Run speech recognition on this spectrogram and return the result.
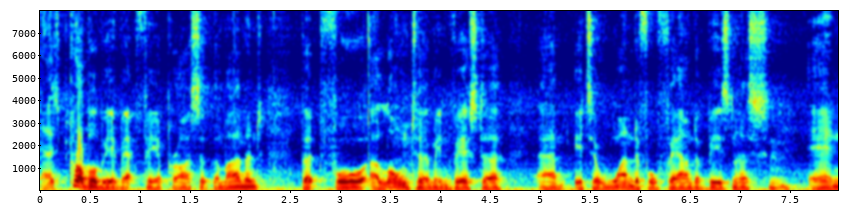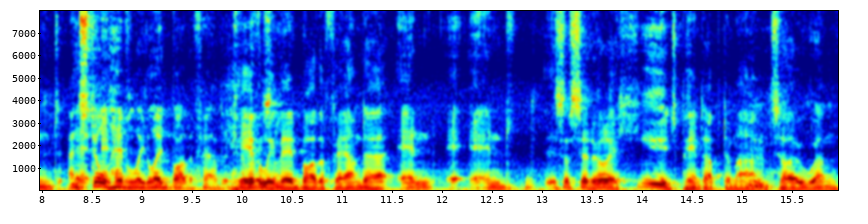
uh, it's probably about fair price at the moment. But for a long-term investor, um, it's a wonderful founder business, and Hmm. And still heavily led by the founder. too, heavily so- led by the founder, and and as I said earlier, huge pent up demand. So um,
